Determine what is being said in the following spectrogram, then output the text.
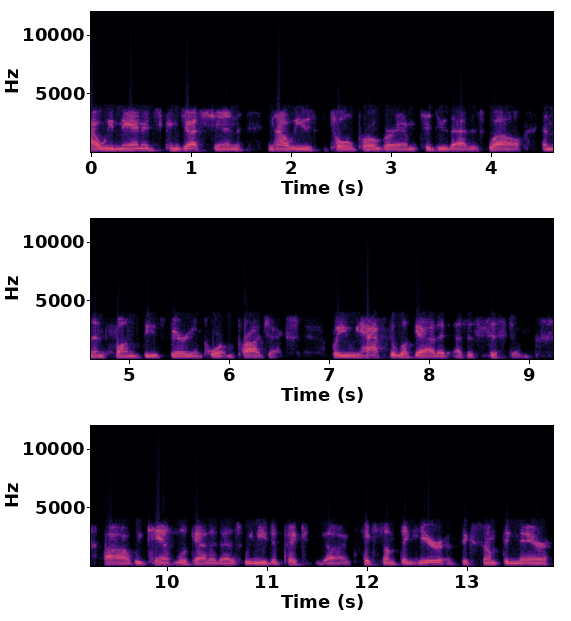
how we manage congestion and how we use the toll program to do that as well, and then fund these very important projects. But we have to look at it as a system. Uh, we can't look at it as we need to pick, uh, fix something here and fix something there.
